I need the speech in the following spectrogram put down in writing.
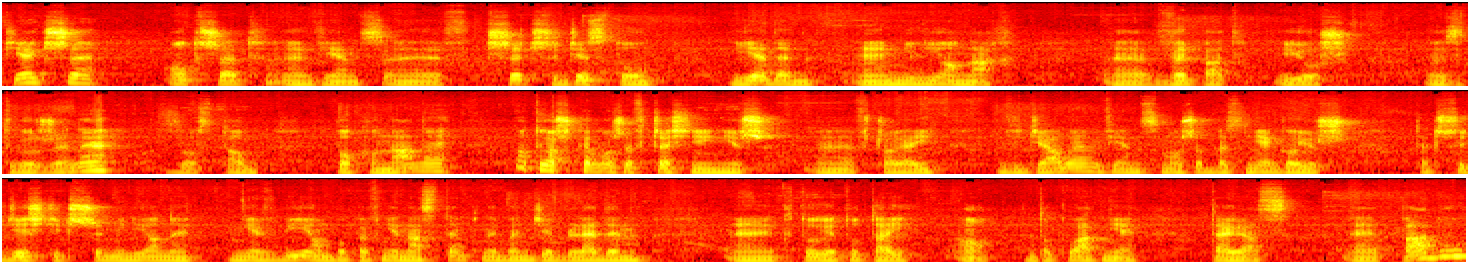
pierwszy odszedł, więc przy 31 e, milionach wypadł już z drużyny, został pokonany. No troszkę może wcześniej niż e, wczoraj widziałem, więc może bez niego już te 33 miliony nie wbiją, bo pewnie następny będzie Bledyn, e, który tutaj, o, dokładnie teraz e, padł.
